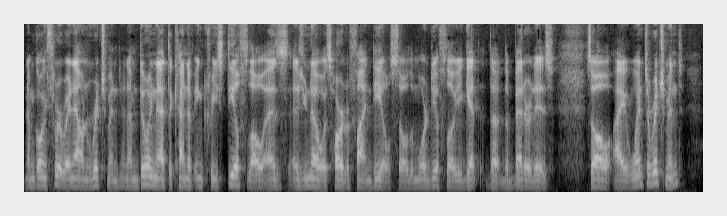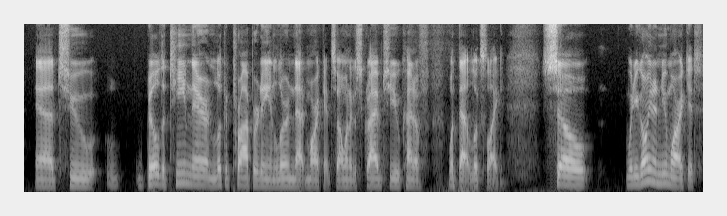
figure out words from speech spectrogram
and I'm going through it right now in Richmond, and I'm doing that to kind of increase deal flow. As as you know, it's harder to find deals, so the more deal flow you get, the the better it is. So I went to Richmond uh, to build a team there and look at property and learn that market. So I want to describe to you kind of what that looks like. So when you're going to a new market,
